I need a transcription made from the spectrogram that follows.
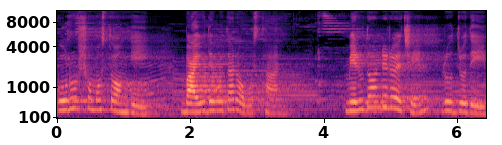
গরুর সমস্ত অঙ্গে বায়ুদেবতার অবস্থান। মেরুদণ্ডে রয়েছেন রুদ্রদেব,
